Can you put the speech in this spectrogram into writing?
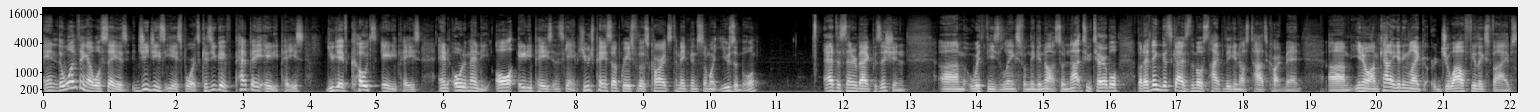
And the one thing I will say is GG's EA Sports, because you gave Pepe 80 pace, you gave Coates 80 pace, and Otamendi all 80 pace in this game. Huge pace upgrades for those cards to make them somewhat usable at the center back position um, with these links from Liga NOS. So not too terrible, but I think this guy's the most hyped Liga NOS Tots card, man. Um, you know, I'm kind of getting like Joao Felix vibes,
